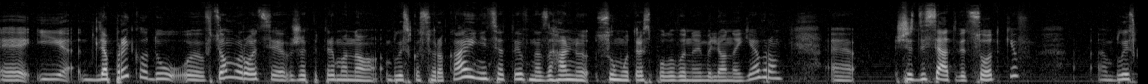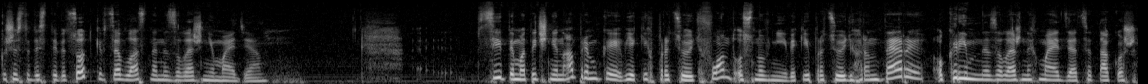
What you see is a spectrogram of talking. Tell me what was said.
Е, І для прикладу, е, в цьому році вже підтримано близько 40 ініціатив на загальну суму 3,5 мільйона євро. Е, 60%, е, близько 60% це власне незалежні медіа. Всі тематичні напрямки, в яких працюють фонд, основні, в яких працюють грантери, окрім незалежних медіа, це також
